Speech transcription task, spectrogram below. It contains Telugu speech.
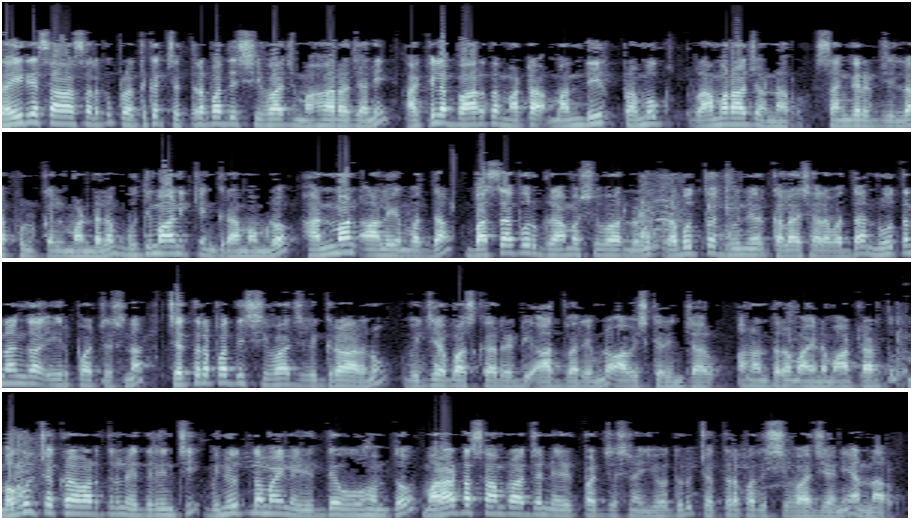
ధైర్య సాహసాలకు ప్రతిక ఛత్రపతి శివాజీ మహారాజ్ అని అఖిల భారత మఠ మందిర్ ప్రముఖ్ రామరాజు అన్నారు. సంగారెడ్డి జిల్లా పుల్కల్ మండలం ముదిమాణిక్యం గ్రామంలో హనుమాన్ ఆలయం వద్ద బసాపూర్ గ్రామ శివారులోని ప్రభుత్వ జూనియర్ కళాశాల వద్ద నూతనంగా ఏర్పాటు చేసిన ఛత్రపతి శివాజీ విగ్రహాలను విజయభాస్కర్ రెడ్డి ఆధ్వర్యంలో ఆవిష్కరించారు. అనంతరం ఆయన మాట్లాడుతూ మొఘల్ చక్రవర్తులను ఎదిరించి వినూత్నమైన యుద్ధ ఊహంతో మరాఠా సామ్రాజ్యాన్ని ఏర్పాటు చేసిన యోధుడు ఛత్రపతి శివాజీ అని అన్నారు.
